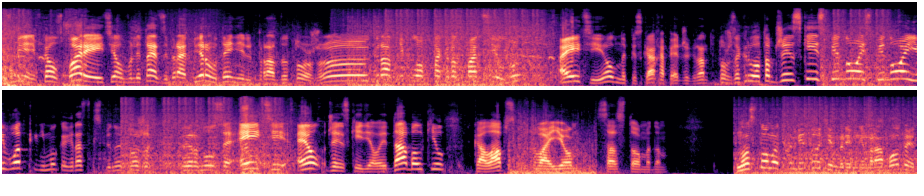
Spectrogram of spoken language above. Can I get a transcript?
изменения в Калсбаре. ATL вылетает, забирает первого. Дэниэль, правда, тоже. Грант неплохо так размансил. Ну, а ATL на песках, опять же, Грант тоже закрыл. А там GLSK спиной, спиной. И вот к нему как раз таки спиной тоже повернулся ATL. GLSK делает double kill. Коллапс вдвоем со Стомадом. Но Стомат на беду тем временем работает,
